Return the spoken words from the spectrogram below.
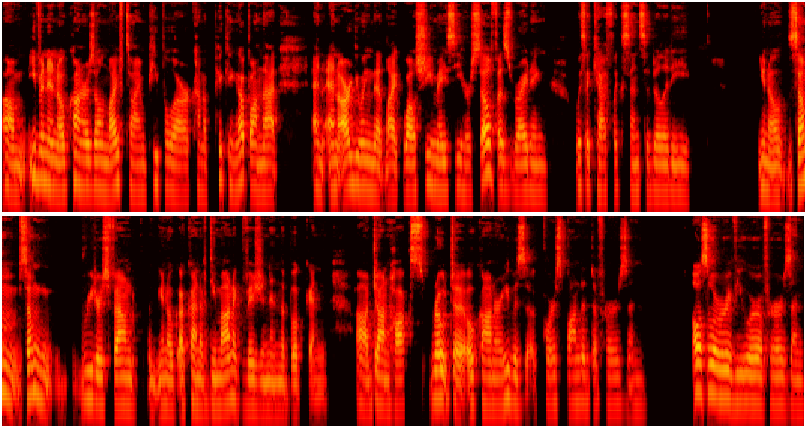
um, even in O'Connor's own lifetime people are kind of picking up on that and and arguing that like while she may see herself as writing with a Catholic sensibility you know some some readers found you know a kind of demonic vision in the book and uh, John Hawkes wrote to O'Connor. He was a correspondent of hers and also a reviewer of hers, and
